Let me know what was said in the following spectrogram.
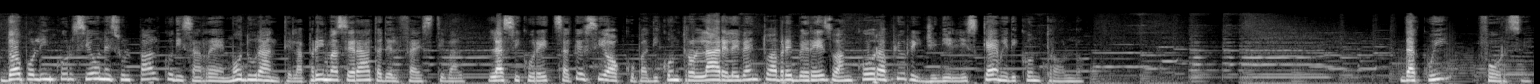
Dopo l'incursione sul palco di Sanremo durante la prima serata del festival, la sicurezza che si occupa di controllare l'evento avrebbe reso ancora più rigidi gli schemi di controllo. Da qui, forse,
